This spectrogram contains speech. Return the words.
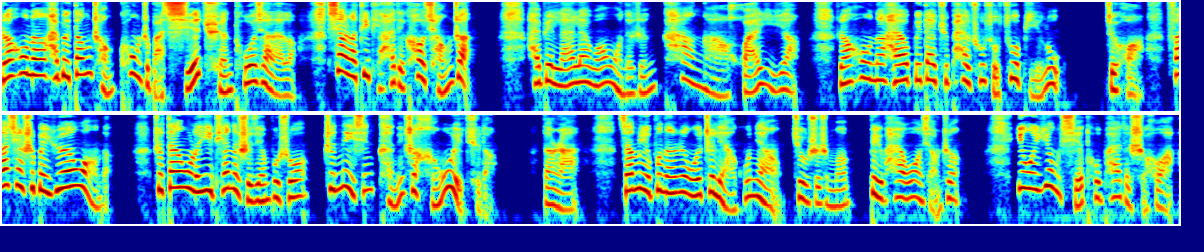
然后呢，还被当场控制把鞋全脱下来了，下了地铁还得靠墙站，还被来来往往的人看啊，怀疑啊，然后呢，还要被带去派出所做笔录，最后啊，发现是被冤枉的。这耽误了一天的时间不说，这内心肯定是很委屈的。当然，咱们也不能认为这俩姑娘就是什么被拍妄想症，因为用鞋偷拍的时候啊，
